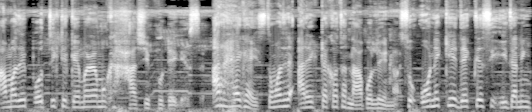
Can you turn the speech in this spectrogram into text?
আমাদের প্রত্যেকটা ক্যামেরার মুখে হাসি ফুটে গেছে। আর হ্যাঁ গাইস তোমাদের আরেকটা না বললেই নয়। সো অনেকে দেখতেছি ইদানিং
